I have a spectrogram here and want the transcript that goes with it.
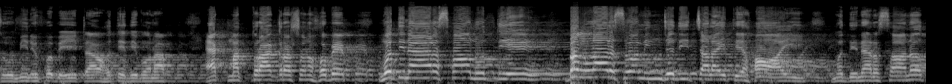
জমিনে হবে এটা, হতে দিব না। একমাত্র আগ্রাসন হবে মদিনার সনদ দিয়ে। বাংলার জমিন যদি চালাইতে হয়, মদিনার সনদ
